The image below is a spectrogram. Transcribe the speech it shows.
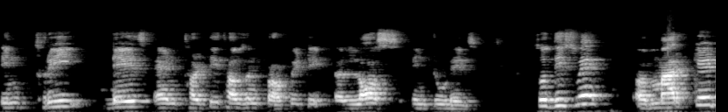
in three days and 30,000 profit uh, loss in two days. So this way uh, market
